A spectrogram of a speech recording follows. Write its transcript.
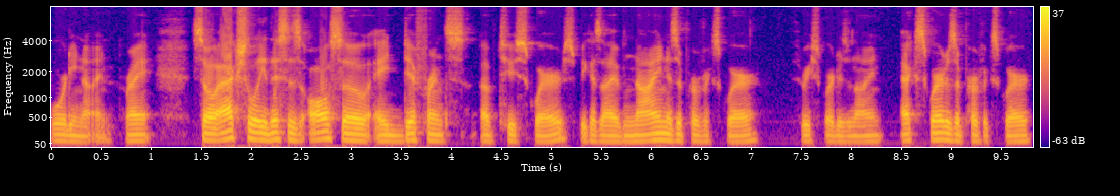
49, right? So actually this is also a difference of two squares because I have 9 is a perfect square, 3 squared is 9, x squared is a perfect square,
